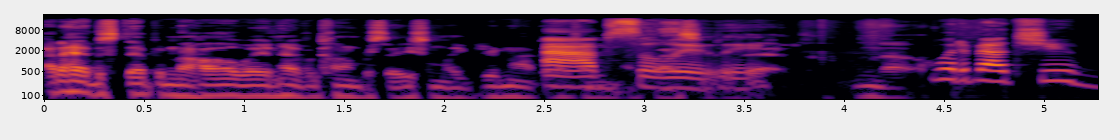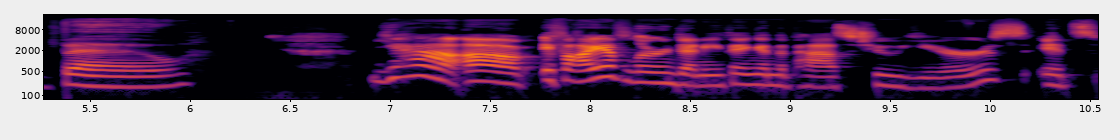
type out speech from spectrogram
I'd have had to step in the hallway and have a conversation. Like you're not gonna come to my class Absolutely. That. No. What about you, Bo? Yeah, uh, if I have learned anything in the past two years, it's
